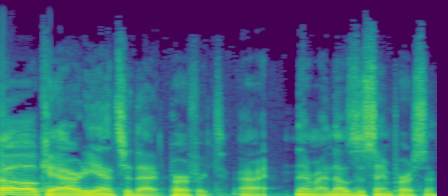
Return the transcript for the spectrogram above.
Oh, okay. I already answered that. Perfect. All right. Never mind. That was the same person.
